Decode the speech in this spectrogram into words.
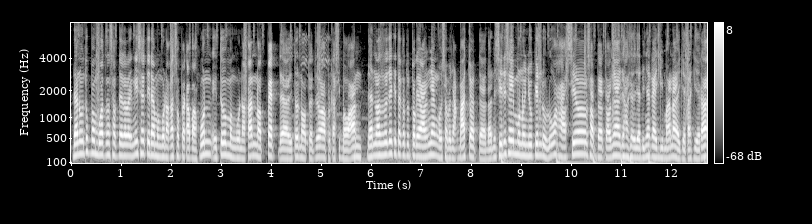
Dan untuk pembuatan subtitle ini saya tidak menggunakan software apa pun itu menggunakan notepad ya itu notepad itu aplikasi bawaan. Dan langsung saja kita ke tutorialnya nggak usah banyak bacot ya. Dan di sini saya menunjukin dulu hasil subtitlenya hasil jadinya kayak gimana ya kira-kira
